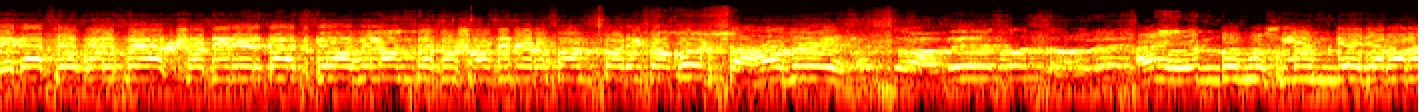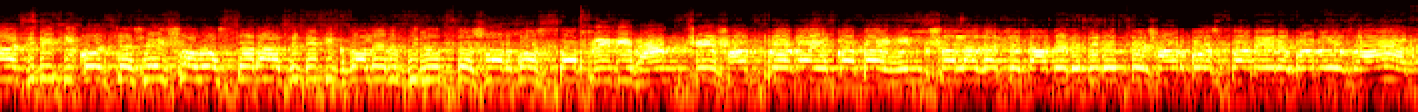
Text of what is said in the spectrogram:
রেখা প্রকল্পে একশো দিনের কাজকে অবিলম্বে দুশো দিনে রূপান্তরিত করতে হবে। হিন্দু, মুসলিম যারা রাজনীতি করছে, সেই সমস্ত রাজনৈতিক দলের বিরুদ্ধে সর্বস্তর প্রীতি ভাঙছে, সাম্প্রদায়িকতা হিংসা লাগাচ্ছে, তাদের বিরুদ্ধে সর্বস্তরের মানুষ এক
